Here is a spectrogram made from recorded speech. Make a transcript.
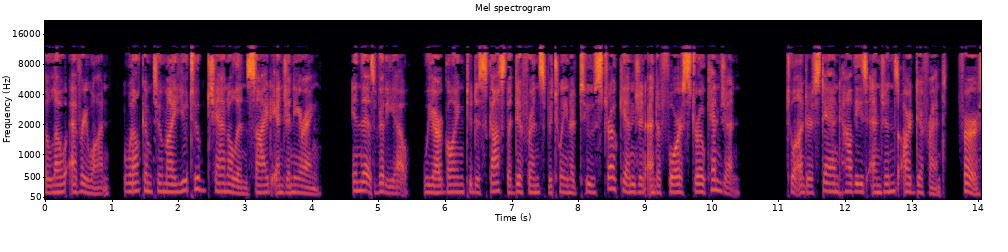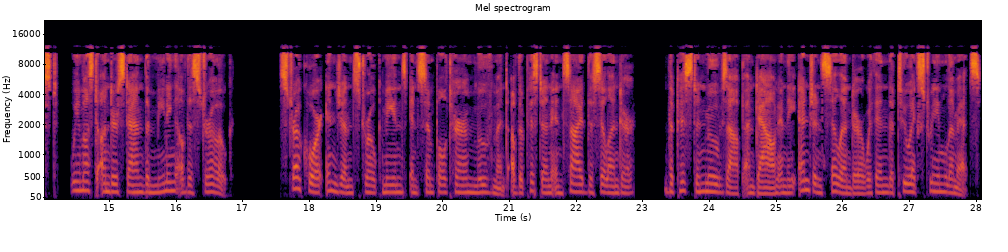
Hello everyone, welcome to my YouTube channel Inside Engineering. In this video, we are going to discuss the difference between a two-stroke engine and a four-stroke engine. To understand how these engines are different, first, we must understand the meaning of the stroke. Stroke or engine stroke means in simple term movement of the piston inside the cylinder. The piston moves up and down in the engine cylinder within the two extreme limits.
